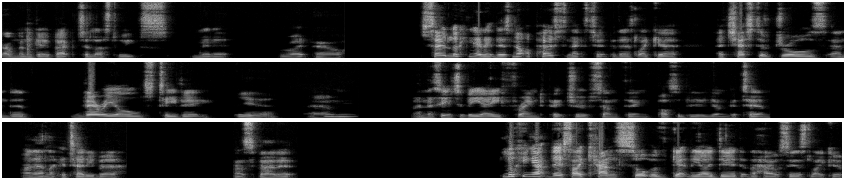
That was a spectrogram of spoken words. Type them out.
I'm going to go back to last week's minute right now. So looking at it, there's not a poster next to it, but there's like a a chest of drawers and a very old TV. Yeah. Um, Mhm. And there seems to be a framed picture of something, possibly a younger Tim, and then like a teddy bear. That's about it. Looking at this, I can sort of get the idea that the house is like a,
